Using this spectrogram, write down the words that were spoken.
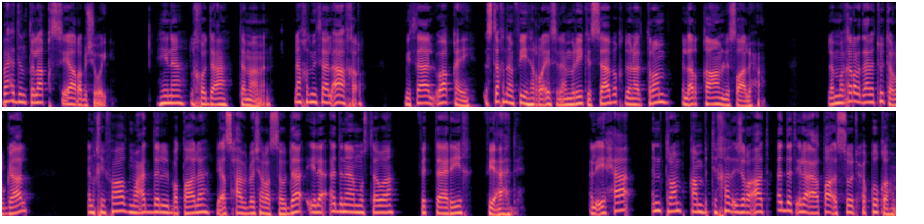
بعد انطلاق السيارة بشوي. هنا الخدعة تماما. ناخذ مثال آخر. مثال واقعي استخدم فيه الرئيس الأمريكي السابق دونالد ترامب الأرقام لصالحه. لما غرد على تويتر وقال انخفاض معدل البطالة لأصحاب البشرة السوداء إلى أدنى مستوى في التاريخ في عهده. الإيحاء أن ترامب قام باتخاذ إجراءات أدت إلى إعطاء السود حقوقهم.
